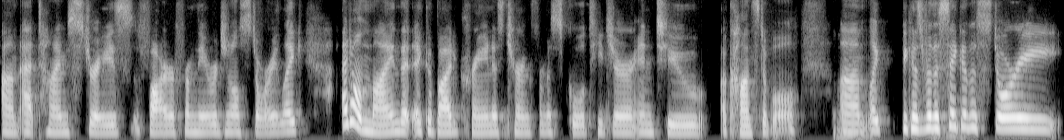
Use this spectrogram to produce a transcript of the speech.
um, at times strays far from the original story. Like, I don't mind that Ichabod Crane is turned from a school teacher into a constable, um, like because for the sake of the story,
